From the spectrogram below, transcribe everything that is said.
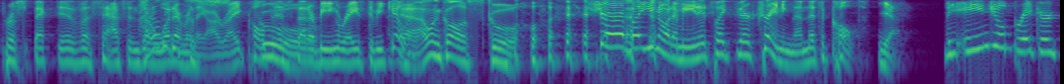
prospective assassins or whatever they are, right? school. Cultists that are being raised to be killers. Yeah, I wouldn't call a school. sure, but you know what I mean. It's like they're training them. That's a cult. yeah. The Angel Breaker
